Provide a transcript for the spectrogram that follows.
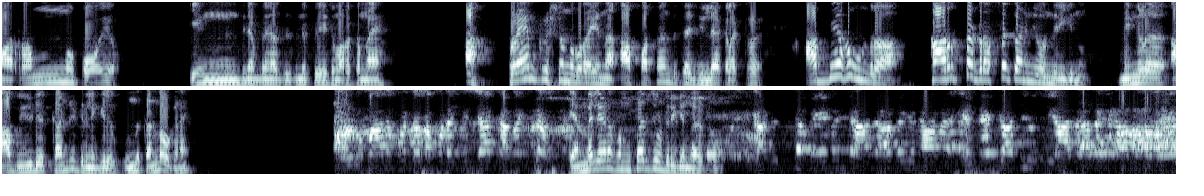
മറന്നു പോയോ എന്തിനാ പിന്നെ അദ്ദേഹത്തിന്റെ പേര് മറക്കുന്നേ? ആ പ്രേംകൃഷ്ണൻ എന്ന് പറയുന്ന ആ പത്തനംതിട്ട ജില്ലാ കളക്ടർ അദ്ദേഹം ഉണ്ടാ? കറുത്ത ഡ്രസ്സൊക്കെ അണിഞ്ഞു വന്നിരിക്കുന്നു. നിങ്ങൾ ആ വീഡിയോ കണ്ടിട്ടില്ലെങ്കിൽ ഒന്ന് കണ്ടു നോക്കണേ ബഹുമാനപ്പെട്ട നമ്മുടെ ജില്ലാ കളക്ടർ എം എൽ എയാണ് സംസാരിച്ചുകൊണ്ടിരിക്കുന്നത് കേട്ടോ. കടുത്ത വേടന്റെ ആരാധകനാണ്. എന്നെക്കാട്ടി വലിയ ആരാധകനാണെന്ന് അദ്ദേഹം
